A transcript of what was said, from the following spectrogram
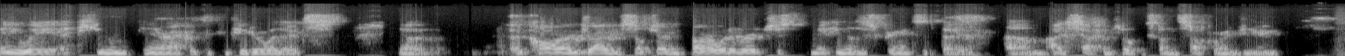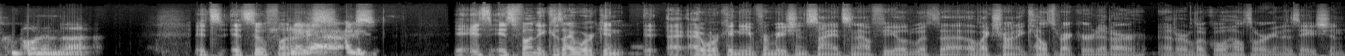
any way a human can interact with the computer, whether it's you know a car, driving self-driving car, or whatever. Just making those experiences better. Um, I just happen to focus on the software engineering component of that. It's it's so funny. I got- it's, it's it's funny because I work in I, I work in the information science now field with uh, electronic health record at our at our local health organization,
